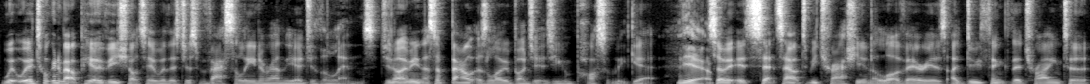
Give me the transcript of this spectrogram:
We're, we're talking about POV shots here where there's just Vaseline around the edge of the lens. Do you know what I mean? That's about as low budget as you can possibly get. Yeah. So it sets out to be trashy in a lot of areas. I do think they're trying to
